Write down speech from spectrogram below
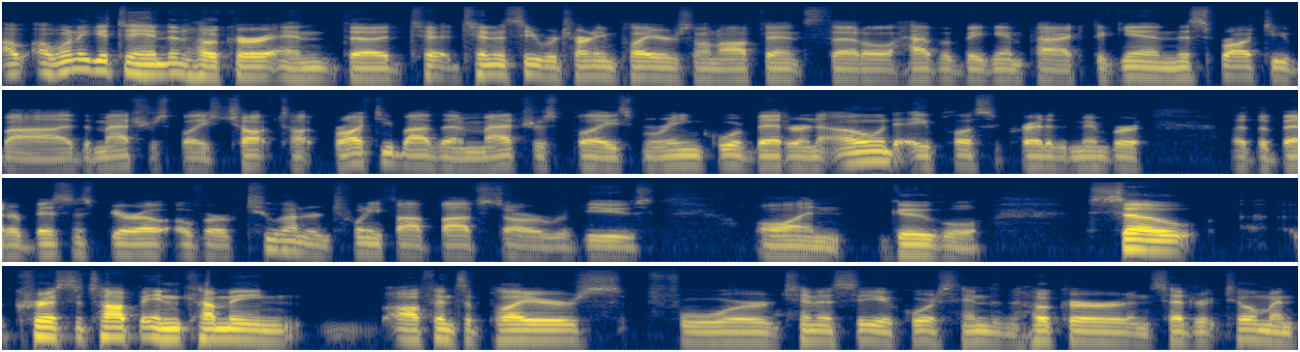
I, I want to get to Hendon Hooker and the t- Tennessee returning players on offense that'll have a big impact. Again, this brought to you by the Mattress Place Chalk Talk. Brought to you by the Mattress Place Marine Corps veteran owned, A plus accredited member of the Better Business Bureau, over 225 five star reviews on Google. So, Chris, the top incoming offensive players for Tennessee, of course, Hendon Hooker and Cedric Tillman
